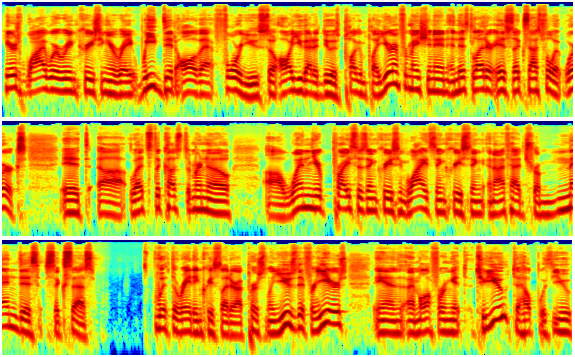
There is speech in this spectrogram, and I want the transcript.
here's why we're increasing your rate. We did all that for you. So all you got to do is plug and play your information in, and this letter is successful. It works. It uh, lets the customer know uh, when your price is increasing, why it's increasing, and I've had tremendous success with the rate increase letter. I've personally used it for years and I'm offering it to you to help with you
